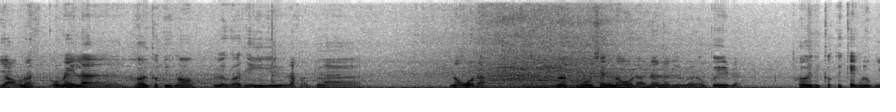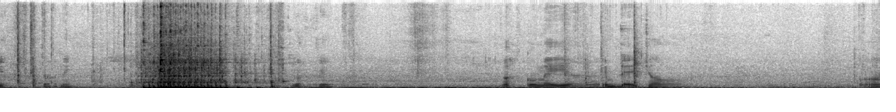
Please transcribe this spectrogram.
dọn lên. Con này là hơi cực kỳ ngon. Lửa thì rất là nổ đó. Ha, mùi xăng nổ đó nên là lửa ok đó. Hơi thì cực kỳ căng luôn nha. Này. Ờ, con này à, em để cho à,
